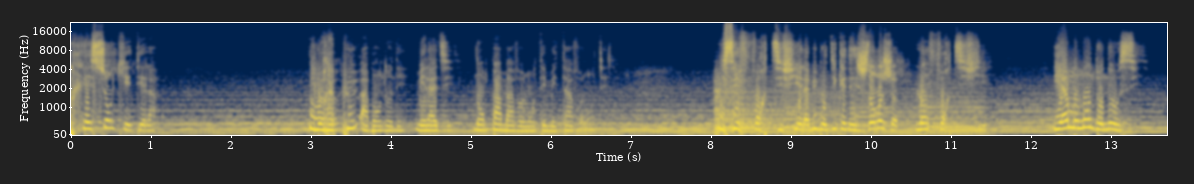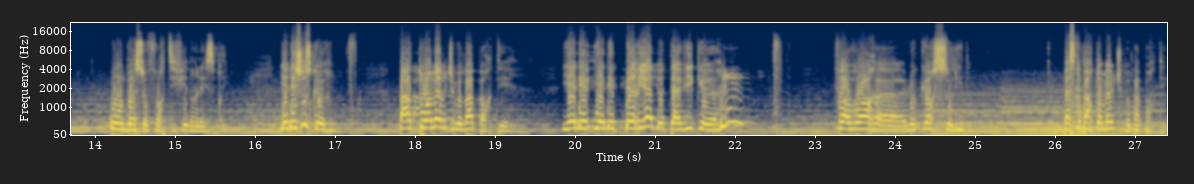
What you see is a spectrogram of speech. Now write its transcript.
pression qui était là, il aurait pu abandonner. Mais il a dit, non pas ma volonté, mais ta volonté. Il s'est fortifié. La Bible dit que des anges l'ont fortifié. Y a un moment donné aussi où on doit se fortifier dans l'esprit. Il y a des choses que par toi-même tu ne peux pas porter. Il y, a des, périodes de ta vie que hmm, faut avoir euh, le cœur solide. Parce que par toi-même tu ne peux pas porter.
